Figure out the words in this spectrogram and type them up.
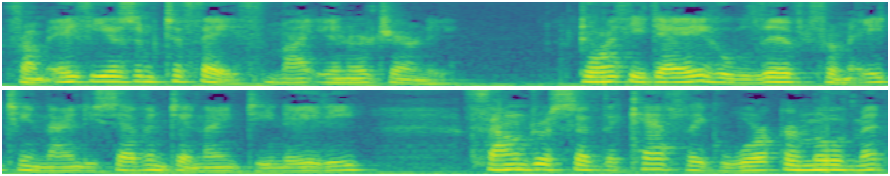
From Atheism to Faith My Inner Journey. Dorothy Day, who lived from 1897 to 1980, foundress of the Catholic worker movement,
